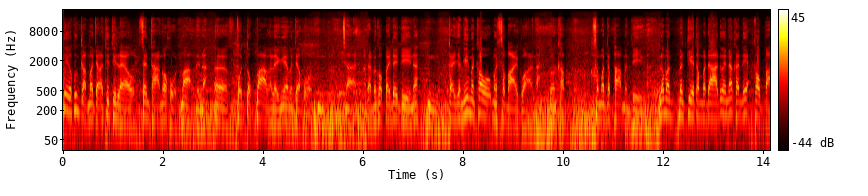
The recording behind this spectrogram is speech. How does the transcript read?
นี่ก็เพิ่งกลับมาจากอาทิตย์ที่แล้ว เส้นทางก็โหดมากเลยนะเออฝนตกบ้างอะไรเงี้ยมันจะโหดอืมใช่ แต่มันก็ไปได้ดีนะอืมแต่อย่างนี้มันเข้ามันสบายกว่านะมันขับสมรรถภาพมันดีนะแล้วมันมันเกียร์ธรรมดาด้วยนะคันนี้เข้าป่า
